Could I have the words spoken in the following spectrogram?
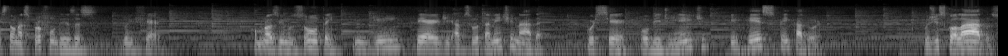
estão nas profundezas do inferno. Como nós vimos ontem, ninguém perde absolutamente nada por ser obediente e respeitador. Os descolados,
